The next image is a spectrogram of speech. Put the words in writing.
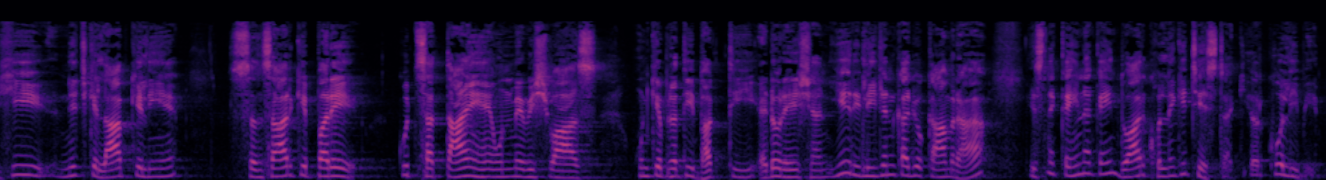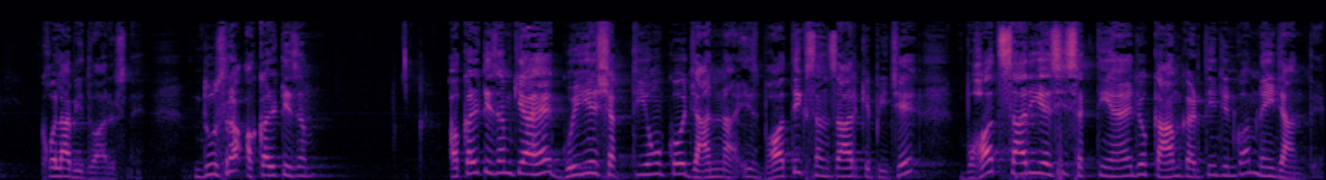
ही निज के लाभ के लिए संसार के परे कुछ सत्ताएँ हैं, उनमें विश्वास, उनके प्रति भक्ति एडोरेशन ये रिलीजन का जो काम रहा, इसने कहीं ना कहीं द्वार खोलने की चेष्टा की और खोली भी, खोला भी द्वार उसने। दूसरा अकल्टिज्म अकल्टिज्म क्या है? गुह्य शक्तियों को जानना। इस भौतिक संसार के पीछे बहुत सारी ऐसी शक्तियाँ हैं जो काम करती हैं जिनको हम नहीं जानते।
